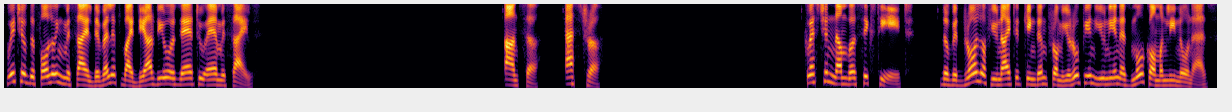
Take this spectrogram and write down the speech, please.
Which of the following missile developed by DRDO is air-to-air missile? Answer. Astra. Question number 68. The withdrawal of United Kingdom from European Union is more commonly known as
